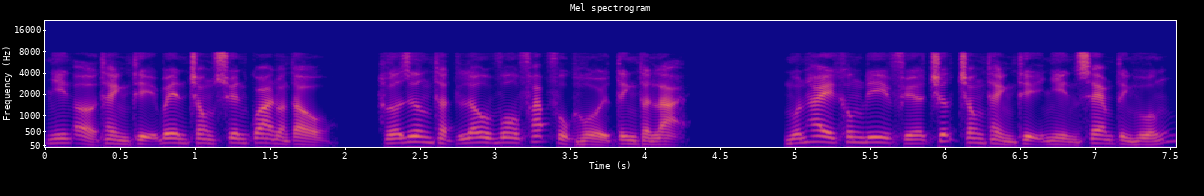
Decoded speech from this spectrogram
Nhìn ở thành thị bên trong xuyên qua đoàn tàu, Hứa Dương thật lâu vô pháp phục hồi tinh thần lại. Muốn hay không đi phía trước trong thành thị nhìn xem tình huống.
